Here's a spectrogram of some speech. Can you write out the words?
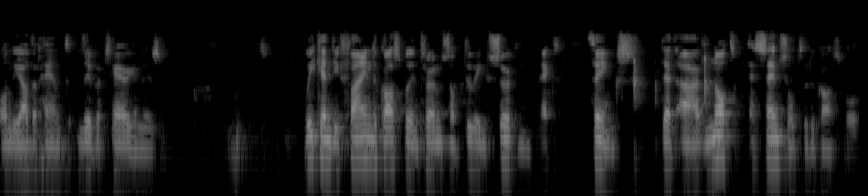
on the other hand, libertarianism. We can define the gospel in terms of doing certain things that are not essential to the gospel.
